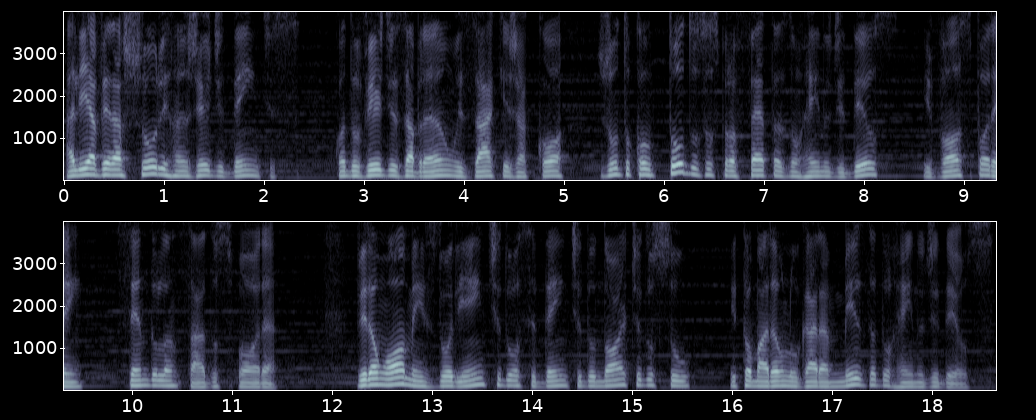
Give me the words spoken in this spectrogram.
Ali haverá choro e ranger de dentes, quando virdes Abraão, Isaque e Jacó junto com todos os profetas no reino de Deus, e vós, porém, sendo lançados fora. Virão homens do Oriente, do Ocidente, do Norte e do Sul, e tomarão lugar à mesa do reino de Deus.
